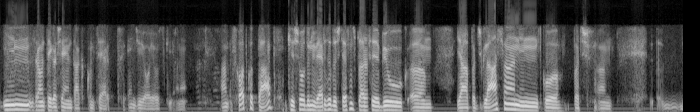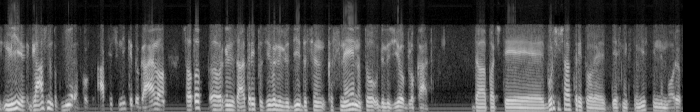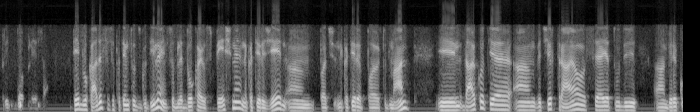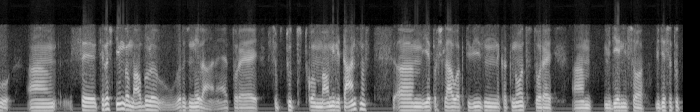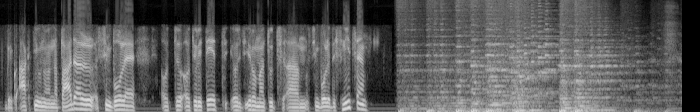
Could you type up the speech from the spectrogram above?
In zraven tega še en tak koncert, NGO-jevski. Um, shod kot tak, ki je šel od univerze do Štefansplaca, je bil um, ja, pač glasen in tako pač. Um, Mi, glasno, ampak miren, akcije se nekaj dogajalo, so pa eh, organizatori pozivali ljudi, da se kasneje na to udeležijo blokad. Da pač te buršišastri, torej desni ekstremisti, ne morejo priti do plesa. Te blokade so se potem tudi zgodile in so bile dokaj uspešne, nekatere že, um, pač nekatere pa tudi manj. In dalj kot je um, večer trajal, se je tudi, um, bi rekel, um, se je cela štimga malo bolj razumela. Torej, so tudi tako malo militantnost um, je prišla v aktivizem nekako not, torej um, ljudje, niso, ljudje so tudi rekel, aktivno napadali simbole avtoritet oziroma tudi um, simbole desnice.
